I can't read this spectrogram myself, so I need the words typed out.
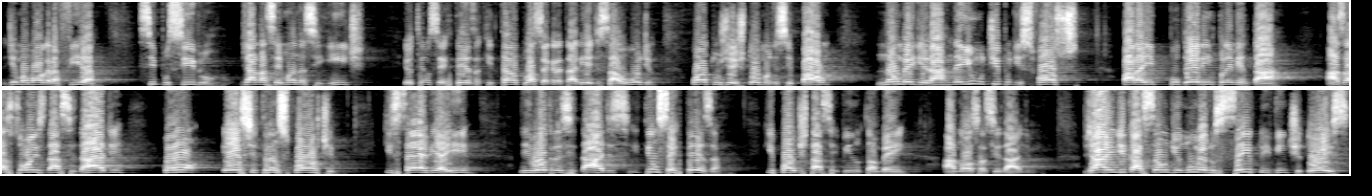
de mamografia, se possível, já na semana seguinte, eu tenho certeza que tanto a Secretaria de Saúde quanto o gestor municipal não medirá nenhum tipo de esforço para poder implementar as ações da cidade com esse transporte que serve aí em outras cidades e tenho certeza que pode estar servindo também a nossa cidade. Já a indicação de número 122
